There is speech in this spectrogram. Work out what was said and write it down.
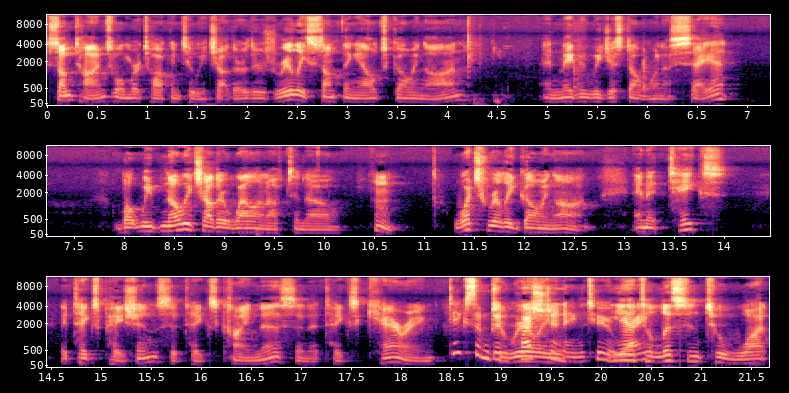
sometimes when we're talking to each other, there's really something else going on, and maybe we just don't want to say it. But we know each other well enough to know, hmm, what's really going on? And it takes it takes patience, it takes kindness, and it takes caring take some to good really- questioning too yeah, right to listen to what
